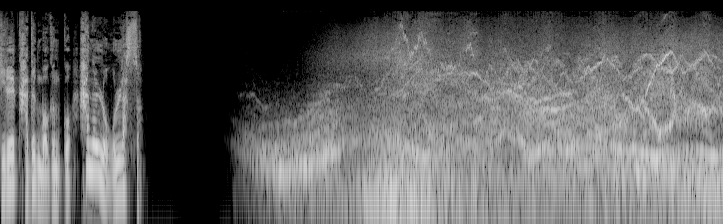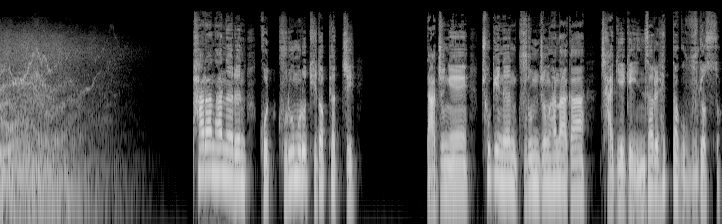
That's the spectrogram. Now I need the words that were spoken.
비를 가득 머금고 하늘로 올랐어. 파란 하늘은 곧 구름으로 뒤덮였지. 나중에 초기는 구름 중 하나가 자기에게 인사를 했다고 우겼어.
